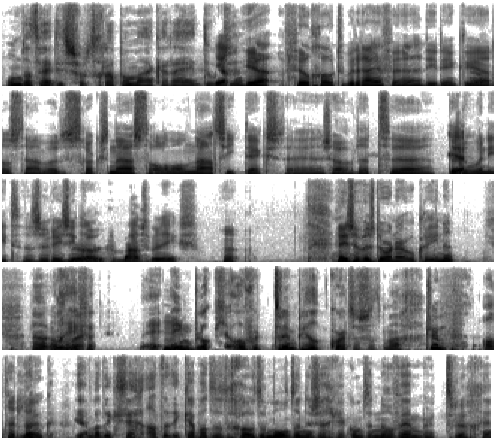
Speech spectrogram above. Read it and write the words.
omdat hij dit soort grappenmakerij doet. Ja, hè? ja veel grote bedrijven hè, die denken, ja. dan staan we straks naast allemaal nazi-teksten en zo. Dat, uh, dat ja. doen we niet. Dat is een risico. Nou, dat verbaast me niks. Ja. Hey, zullen we eens door naar Oekraïne? Nou, nog even hm? blokje over Trump, heel kort als dat mag. Trump, altijd leuk. Ja, wat ik zeg altijd, ik heb altijd een grote mond en dan zeg ik, hij komt in november terug. Hè?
